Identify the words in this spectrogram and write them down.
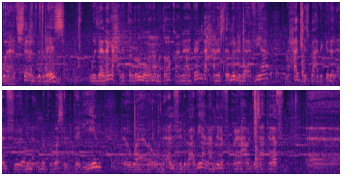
وهتشتغل بالغاز وده نجح للتجربة وأنا متوقع إنها تنجح. هنستمر بقى فيها نحدث بعد كده الألف من الميكروباص التاليين و- والألف اللي بعديها. أنا عندنا في القاهرة حوالي 9000 آه،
